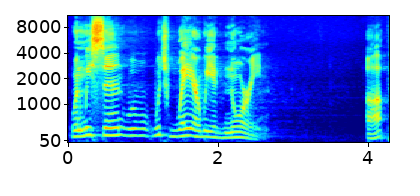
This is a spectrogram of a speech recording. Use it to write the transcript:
When we sin, which way are we ignoring? Up.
